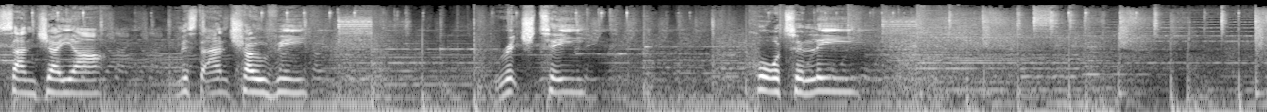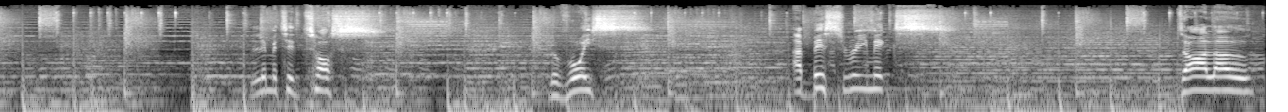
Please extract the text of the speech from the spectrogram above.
Sanjaya, Mr. Anchovy, Rich T, Quarter Lee. Limited Toss, The Voice, Abyss Remix, Darlo,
